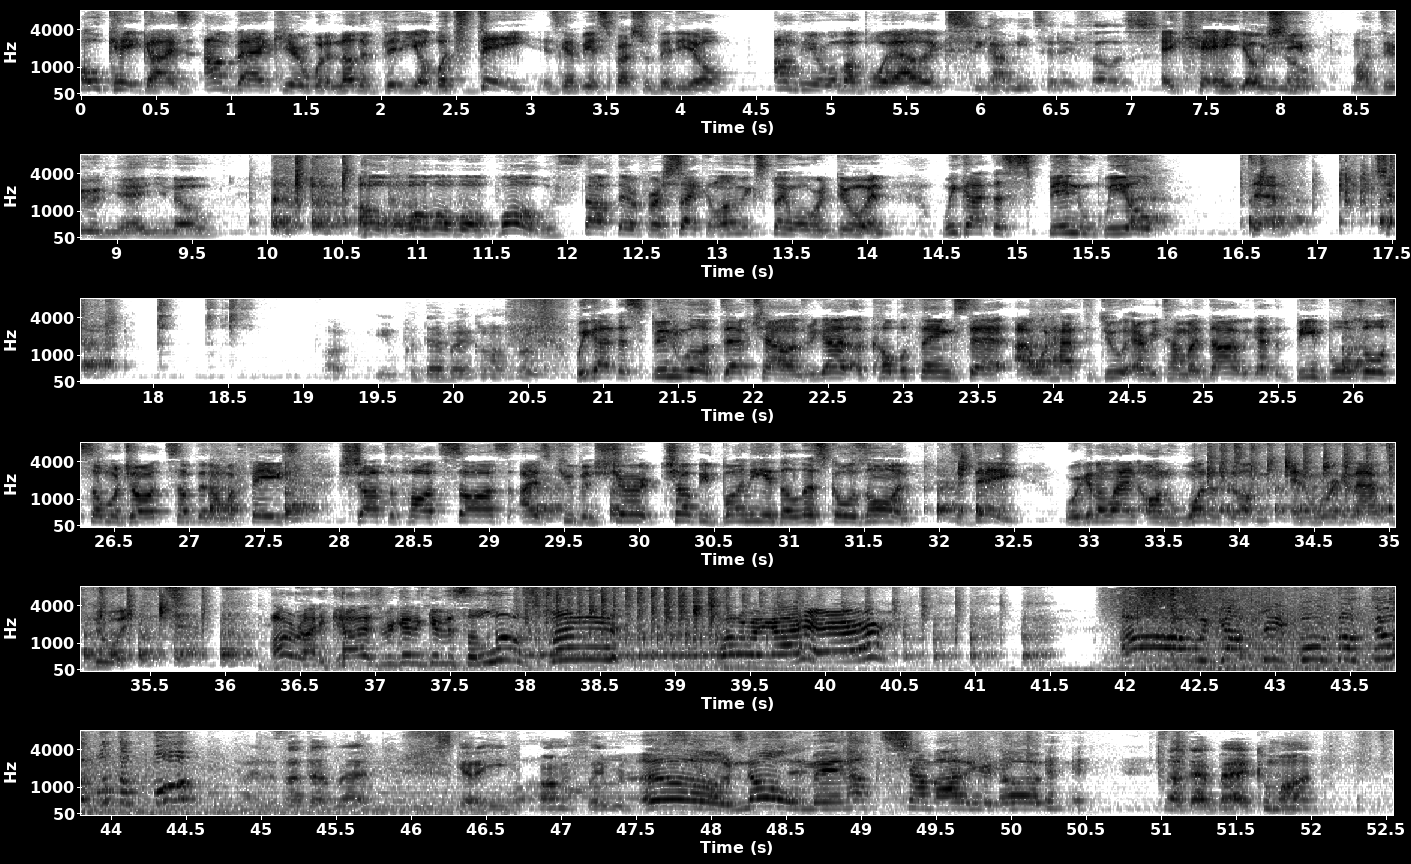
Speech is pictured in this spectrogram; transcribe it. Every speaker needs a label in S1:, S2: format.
S1: Okay guys, I'm back here with another video, but today is gonna be a special video. I'm here with my boy Alex,
S2: You got me today, fellas.
S1: aka Yoshi,
S2: You know.
S1: my dude, yeah, you know. Oh, whoa, whoa, whoa, whoa, stop there for a second. Let me explain what we're doing. We got the spin wheel death cha-
S2: You put that back on, bro.
S1: We got the spin wheel death challenge. We got a couple things that I would have to do every time I die. We got the bean boozled, someone draw something on my face, shots of hot sauce, ice cube and shirt, chubby bunny, and the list goes on. Today, we're gonna land on one of them, and we're gonna have to do it. All right, guys, we're gonna give this a little spin. What do we got here? Oh, we got bean boozled, dude. What the fuck?
S2: Alright, it's not that bad. Just gotta eat vomit flavored.
S1: Oh no, man! I'm, I'm out of here, dog.
S2: It's not that bad. Come on.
